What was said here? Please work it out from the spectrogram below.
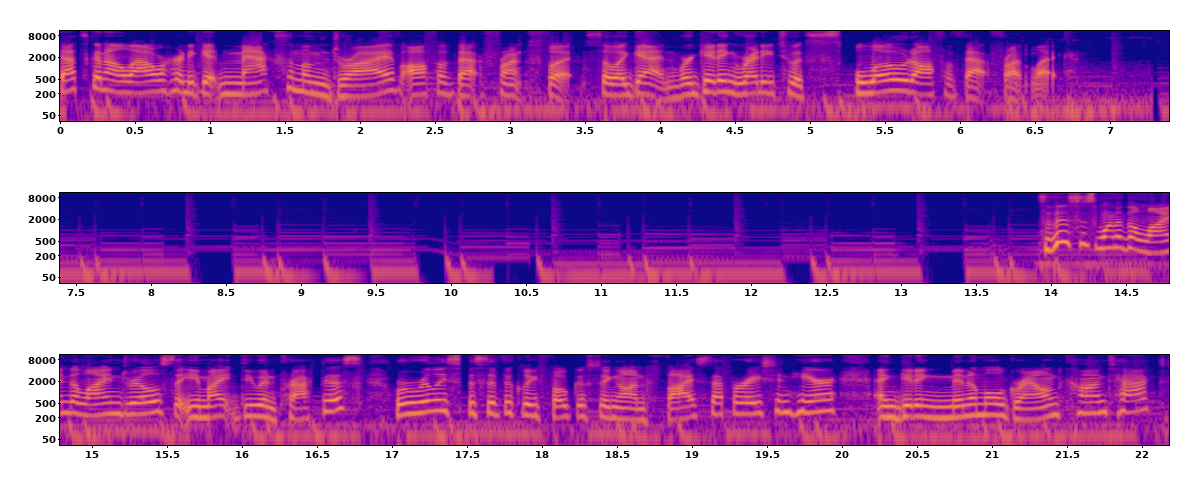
that's gonna allow her to get maximum drive off of that front foot. So again, we're getting ready to explode off of that front leg. So this is one of the line-to-line -line drills that you might do in practice. We're really specifically focusing on thigh separation here and getting minimal ground contact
